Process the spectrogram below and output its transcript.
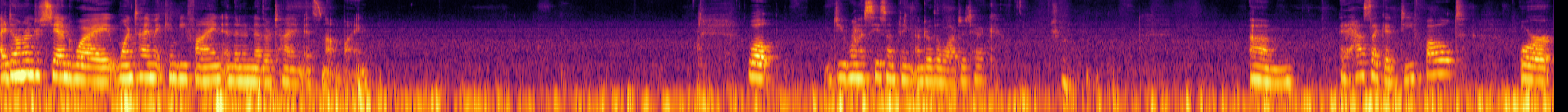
I don't understand why one time it can be fine and then another time it's not fine. Well, do you want to see something under the Logitech? Sure. Um, it has like a default or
